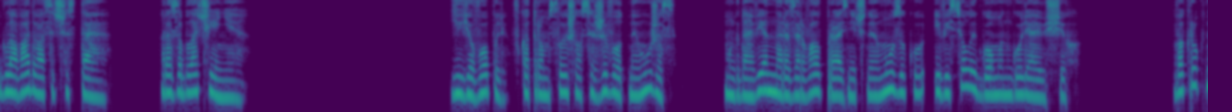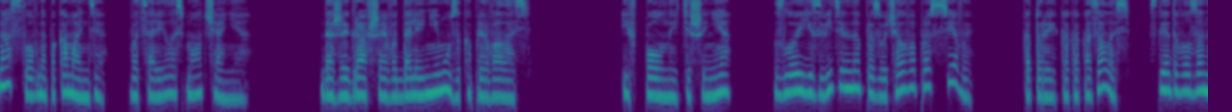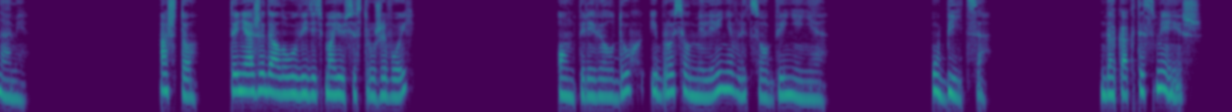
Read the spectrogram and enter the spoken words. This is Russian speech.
Глава 26. Разоблачение. Ее вопль, в котором слышался животный ужас, мгновенно разорвал праздничную музыку и веселый гомон гуляющих. Вокруг нас, словно по команде, воцарилось молчание. Даже игравшая в отдалении музыка прервалась. И в полной тишине зло и язвительно прозвучал вопрос Севы, который, как оказалось, следовал за нами. «А что, ты не ожидала увидеть мою сестру живой?» Он перевел дух и бросил Милене в лицо обвинения. «Убийца!» «Да как ты смеешь?»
